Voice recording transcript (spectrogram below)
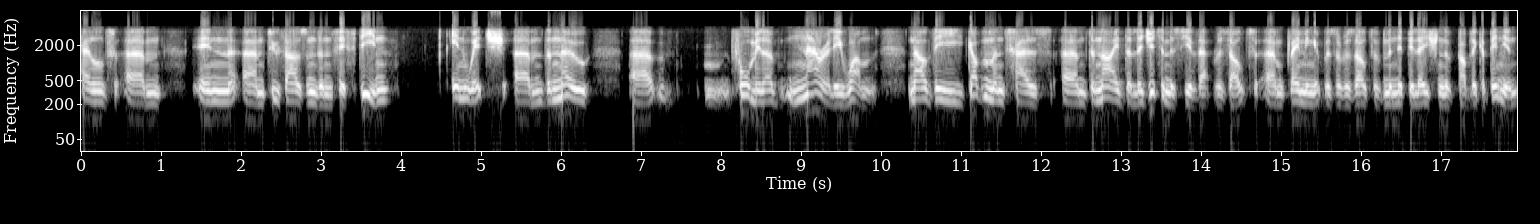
held um, in um, 2015 in which um, the no uh, formula narrowly won. Now, the government has um, denied the legitimacy of that result, um, claiming it was a result of manipulation of public opinion.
